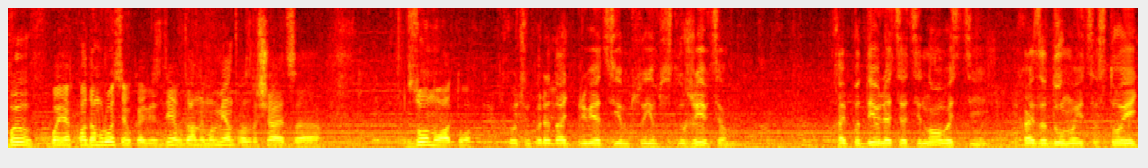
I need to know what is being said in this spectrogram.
был в боях под Амросевкой, везде в данный момент возвращается в зону АТО. Хочу передати привіт всім своїм служивцям. Хай подивляться ці новості, і хай задумаються, стоїть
